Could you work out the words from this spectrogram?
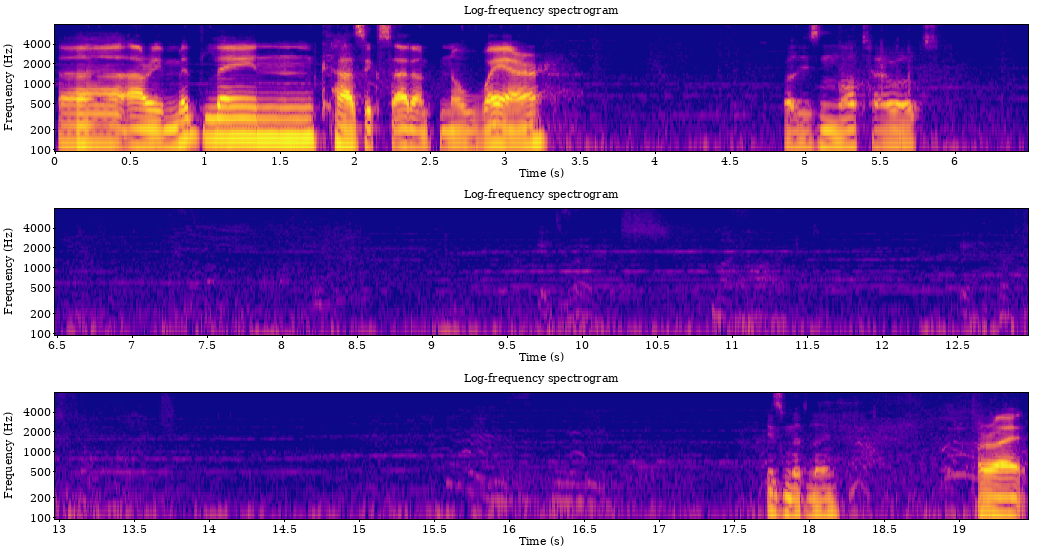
Uh, Ahri mid lane, Kha'Zix I don't know where. But he's not Herald. He's mid lane. Alright.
